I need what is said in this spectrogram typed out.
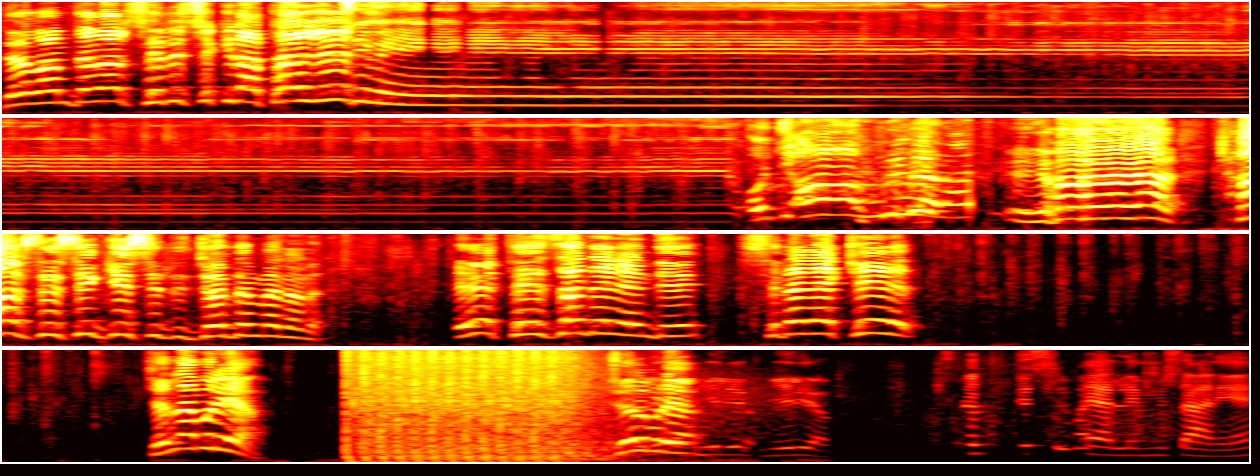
Devam devam seri çekil atacı. Simi. Hoca aa vuruyorlar abi. Ya ya ya. Tam sesin kesildi. Gördüm ben onu. Evet teyzen denendi. Sıradaki. Gel lan buraya. Gel buraya. Geliyorum geliyorum. Sesim ayarlayayım bir saniye.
